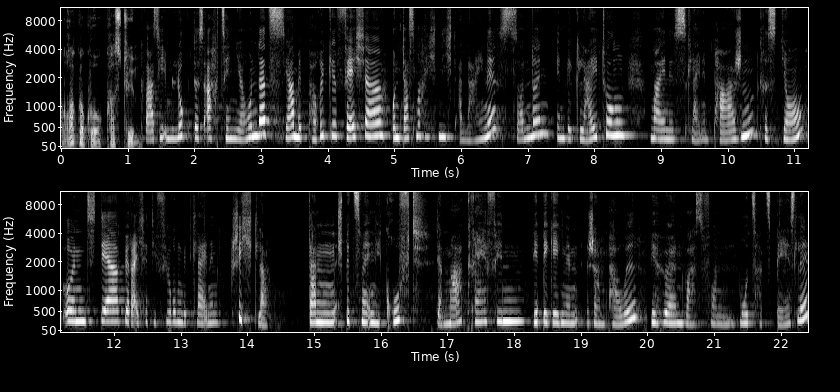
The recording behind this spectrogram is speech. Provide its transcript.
Rokoko-Kostüm. Quasi im Look des 18. Jahrhunderts, ja, mit Perücke, Fächer. Und das mache ich nicht alleine, sondern in Begleitung meines kleinen Pagen, Christian. Und der bereichert die Führung mit kleinen Geschichtler. Dann spitzen wir in die Gruft der Markgräfin. Wir begegnen Jean-Paul. Wir hören was von Mozarts Bäsle.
